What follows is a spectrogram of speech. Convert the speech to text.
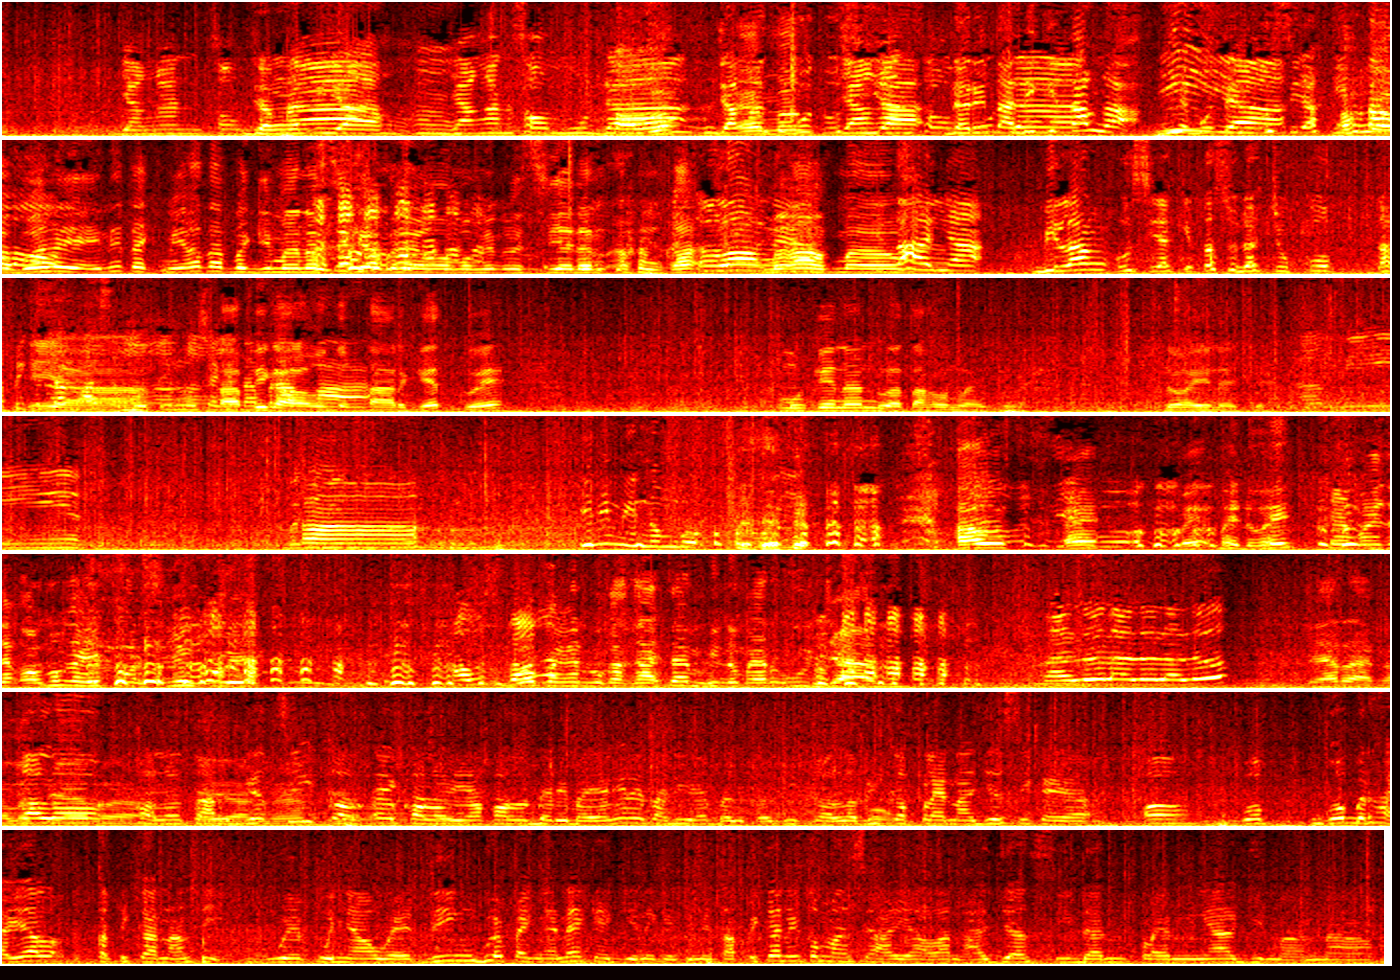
jangan sok Jangan, muda iya, mm. jangan sok muda Tolong jangan emang- sebut usia. Jangan sok Dari muda. tadi kita nggak nyebutin Iya. usia Ah kita nggak loh. boleh ya ini take me out apa gimana sih nggak boleh ngomongin usia dan angka Tolong maaf ya. maaf Kita hanya bilang usia kita sudah cukup, tapi kita Iya. nggak sebutin usia tapi kita kalau berapa. untuk target gue mungkinan 2 tahun lagi lah doain aja amin Eh, ini minum bu. Aus, ya, eh, Bu. by, by the way, yang banyak ngomong kayak porsinya gue. Haus Gue banget. pengen buka kaca minum air hujan. Lalu lalu lalu. Tiara, kalau Kalau Tiara. kalau target bayangan. sih, kalau eh kalau ya kalau dari bayangin ya tadi ya balik lagi ke lebih ke plan aja sih kayak oh gue gue berhayal ketika nanti gue punya wedding gue pengennya kayak gini kayak gini. Tapi kan itu masih hayalan aja sih dan plannya gimana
